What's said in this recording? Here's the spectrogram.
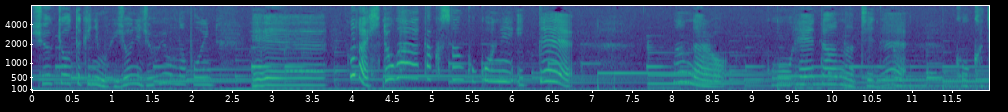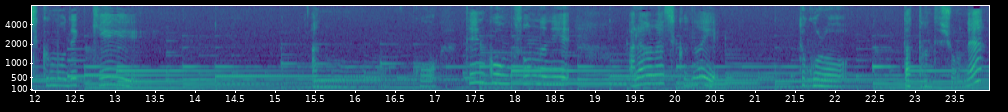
宗教的にも非常に重要なポイント。へえー、ことは人がたくさんここにいてなんだろう。こう平坦な地でこう家畜もできあのー、こう天候もそんなに荒々しくないところだったんでしょうね。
